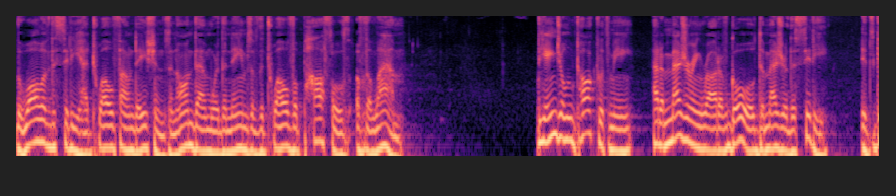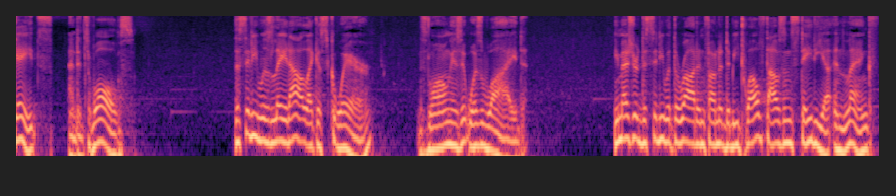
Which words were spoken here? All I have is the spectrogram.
The wall of the city had 12 foundations, and on them were the names of the 12 apostles of the Lamb. The angel who talked with me had a measuring rod of gold to measure the city, its gates, and its walls. The city was laid out like a square, as long as it was wide. He measured the city with the rod and found it to be 12,000 stadia in length,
